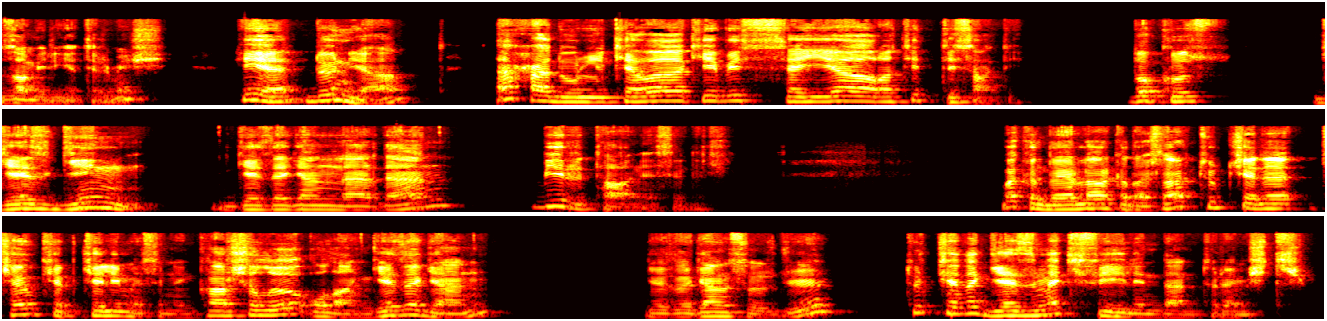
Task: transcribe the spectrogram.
zamir getirmiş. Hiye, dünya, ahadul kevâkibis seyyâreti tisati. Dokuz, gezgin gezegenlerden bir tanesidir. Bakın değerli arkadaşlar, Türkçe'de kevkep kelimesinin karşılığı olan gezegen, gezegen sözcüğü, Türkçe'de gezmek fiilinden türemiştir.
